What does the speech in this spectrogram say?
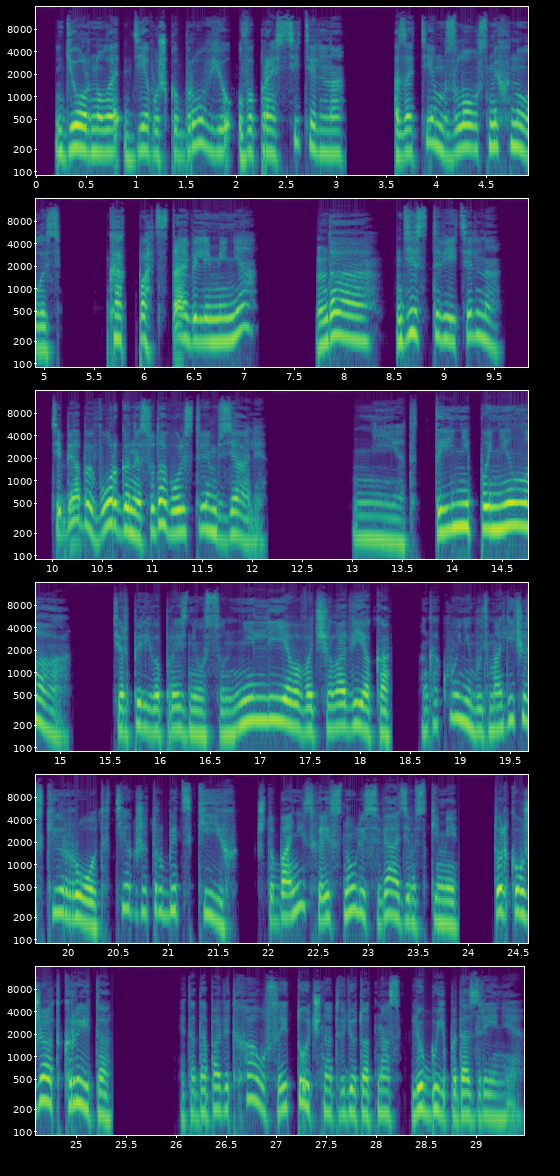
— дернула девушка бровью вопросительно, а затем зло усмехнулась. «Как подставили меня? Да, действительно, тебя бы в органы с удовольствием взяли». «Нет, ты не поняла», терпеливо произнес он, не левого человека, а какой-нибудь магический род тех же Трубецких, чтобы они схлестнулись с Вяземскими, только уже открыто. Это добавит хаоса и точно отведет от нас любые подозрения.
